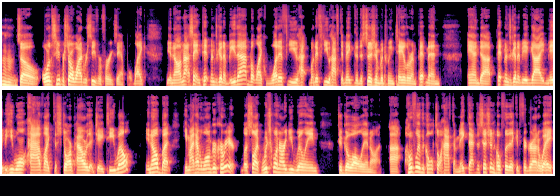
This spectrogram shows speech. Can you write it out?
Mm-hmm. So, or the superstar wide receiver, for example. Like, you know, I'm not saying Pittman's going to be that, but like, what if you ha- what if you have to make the decision between Taylor and Pittman, and uh, Pittman's going to be a guy maybe he won't have like the star power that JT will, you know, but he might have a longer career. Let's like, which one are you willing to go all in on? Uh, hopefully, the Colts don't have to make that decision. Hopefully, they can figure out a way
